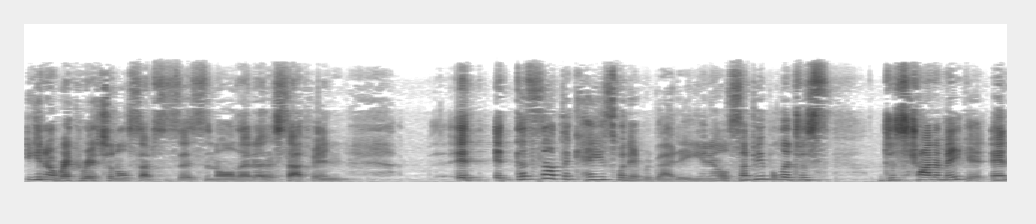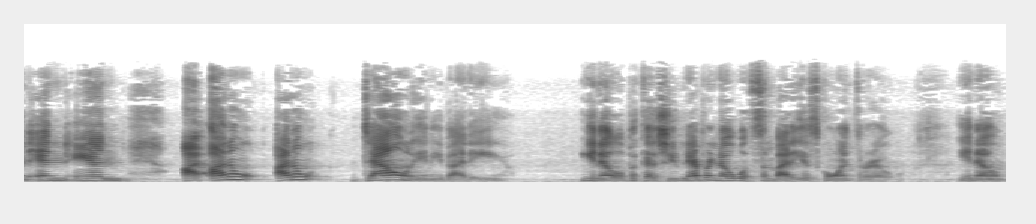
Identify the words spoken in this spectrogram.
you know, recreational substances and all that other stuff. And it, it that's not the case with everybody. You know, some people are just just trying to make it. And and and I, I don't I don't down anybody, you know, because you never know what somebody is going through. You know,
